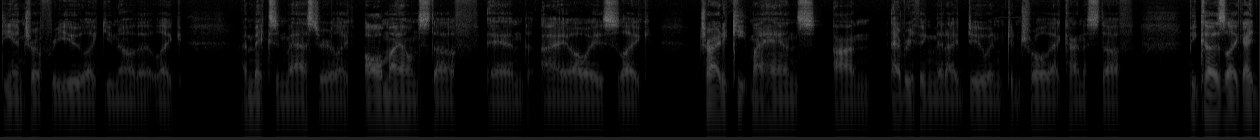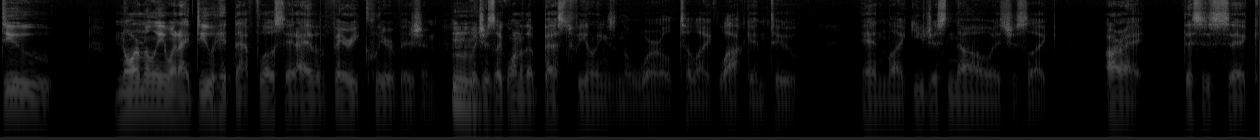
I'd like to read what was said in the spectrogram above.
the intro for you. Like you know that like I mix and master like all my own stuff, and I always like try to keep my hands on everything that I do and control that kind of stuff because like I do normally when I do hit that flow state, I have a very clear vision Mm. which is like one of the best feelings in the world to like lock into and like you just know it's just like all right this is sick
